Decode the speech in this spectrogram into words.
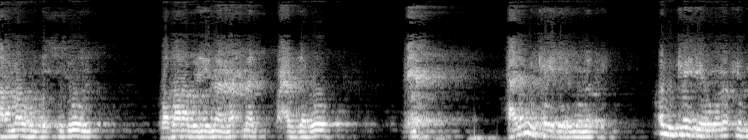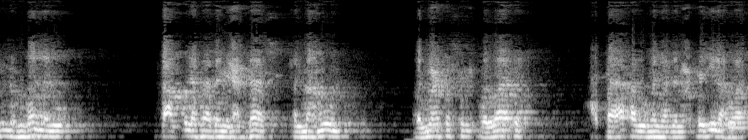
رموهم بالسجون وضربوا الإمام أحمد وعذبوه. هذا من كيدهم ومكرهم ومن كيدهم ومكرهم أنهم ضللوا بعض خلفاء بني العباس المأمون والمعتصم والواثق حتى أخذوا مذهب المعتزلة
